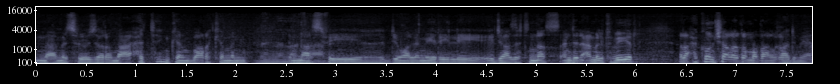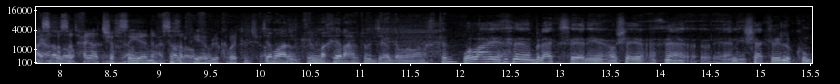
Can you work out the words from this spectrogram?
مع مجلس الوزراء ومع حتى يمكن مباركة من الناس. في الديوان الأميري لإجازة النص عندنا عمل كبير راح يكون إن شاء الله رمضان القادم يعني قصة حياة شخصيه نفتخر فيها. بالكويت إن شاء الله جمال كلمه اخيره حاب توجهها قبل ما نختم والله إحنا بالعكس يعني أول شيء إحنا يعني شاكرين لكم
